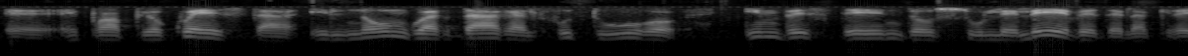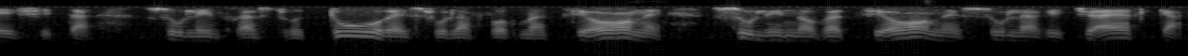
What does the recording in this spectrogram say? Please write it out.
eh, è proprio questa, il non guardare al futuro investendo sulle leve della crescita, sulle infrastrutture, sulla formazione, sull'innovazione, sulla ricerca.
